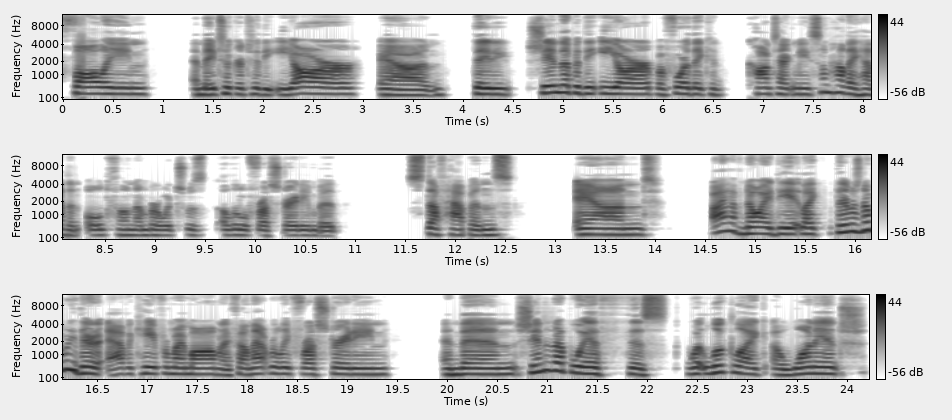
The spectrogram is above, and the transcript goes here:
falling and they took her to the ER and they she ended up at the ER before they could contact me. Somehow they had an old phone number, which was a little frustrating, but stuff happens. And I have no idea. Like, there was nobody there to advocate for my mom, and I found that really frustrating. And then she ended up with this, what looked like a one inch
